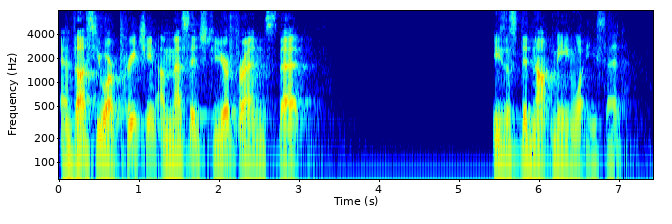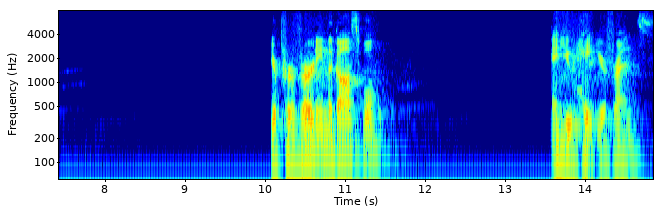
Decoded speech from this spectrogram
And thus you are preaching a message to your friends that Jesus did not mean what he said. You're perverting the gospel and you hate your friends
